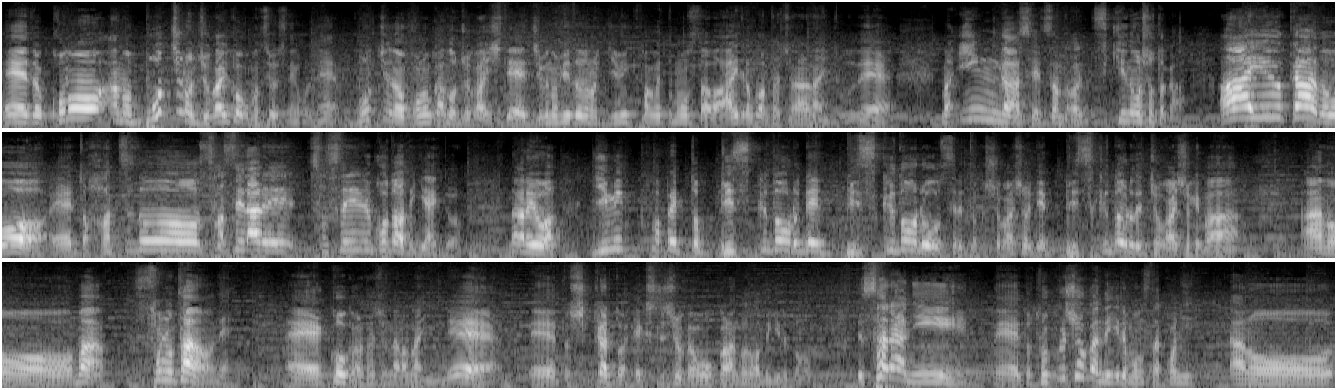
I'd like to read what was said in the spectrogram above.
えーと、このあの墓地の除外効果も強いですねこれね。墓地のこのカードを除外して自分のフィールドのギミックパペットモンスターは相手のカード立ちならないってことで、まあ、因果切断とか月の書とかああいうカードを、えーと、発動させられさせることはできないと。だから要はギミックパペットビスクドールでビスクドールをする特殊召喚しといてビスクドールで除外しとけばあのー、まあそのターンはねえー、効果の対象にならないんで、えーと、しっかりとエクシーズ召喚を行うことができると。で、さらに、えーと、特殊召喚できるモンスター、ここに、あのー、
